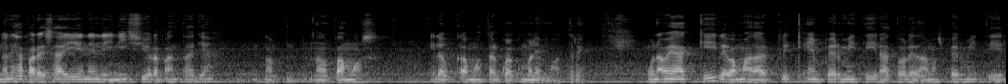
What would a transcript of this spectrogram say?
no les aparece ahí en el inicio de la pantalla, nos, vamos y la buscamos tal cual como les mostré. Una vez aquí le vamos a dar clic en permitir, a todo le damos permitir.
